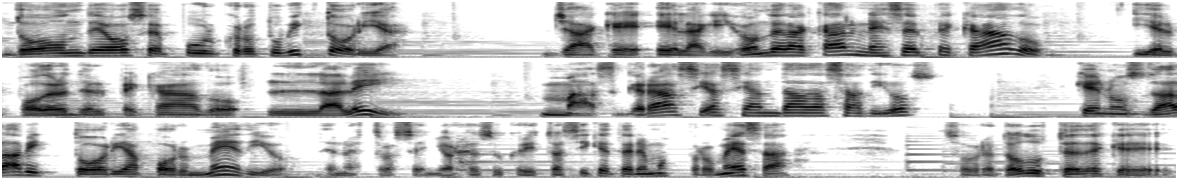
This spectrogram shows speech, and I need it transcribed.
¿Dónde, oh sepulcro, tu victoria? Ya que el aguijón de la carne es el pecado y el poder del pecado, la ley. Más gracias sean dadas a Dios que nos da la victoria por medio de nuestro Señor Jesucristo. Así que tenemos promesa, sobre todo ustedes que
